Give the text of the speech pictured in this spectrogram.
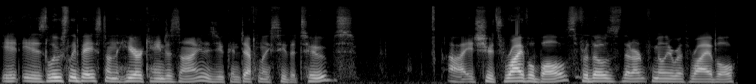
It is loosely based on the Hurricane design, as you can definitely see the tubes. Uh, it shoots rival balls. For those that aren't familiar with rival,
